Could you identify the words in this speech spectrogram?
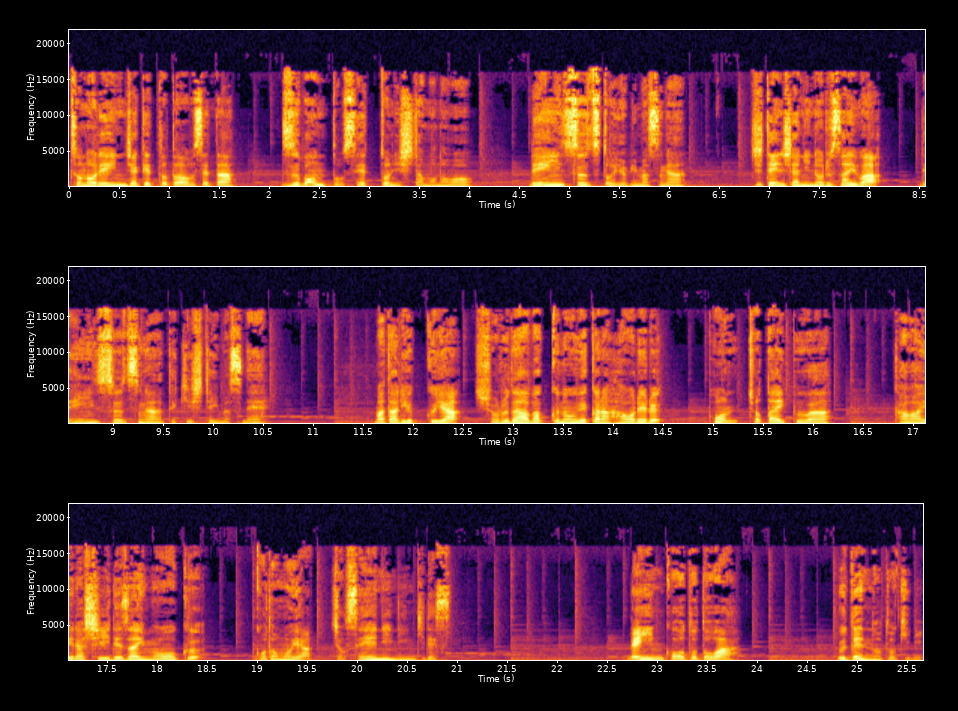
そのレインジャケットと合わせたズボンとセットにしたものをレインスーツと呼びますが、自転車に乗る際はレインスーツが適していますね。またリュックやショルダーバッグの上から羽織れるポンチョタイプは可愛らしいデザインも多く子供や女性に人気です。レインコートとは雨天の時に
